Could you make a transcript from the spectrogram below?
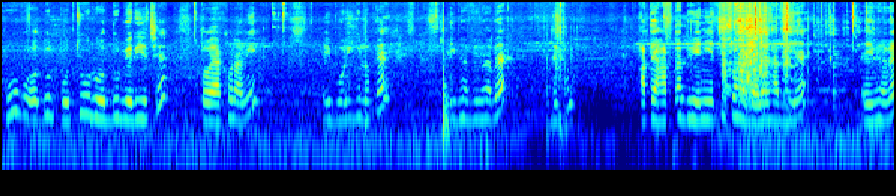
খুব রোদ্দুর, প্রচুর রোদ্দুর বেরিয়েছে। তো এখন আমি এই বড়িগুলোকে এইভাবে এইভাবে দেখুন, হাতে হাতটা ধুয়ে নিয়েছি, একটু হাত জলের হাত দিয়ে এইভাবে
